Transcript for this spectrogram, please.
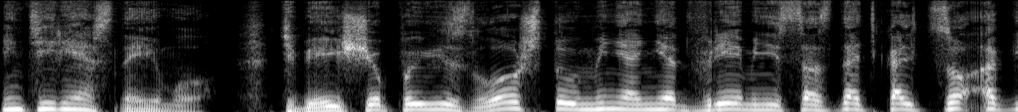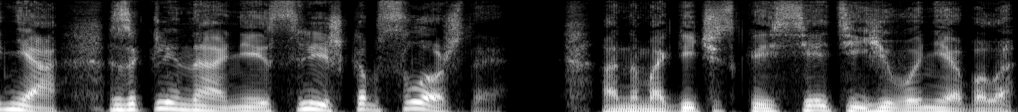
интересно ему. Тебе еще повезло, что у меня нет времени создать кольцо огня. Заклинание слишком сложное. А на магической сети его не было.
